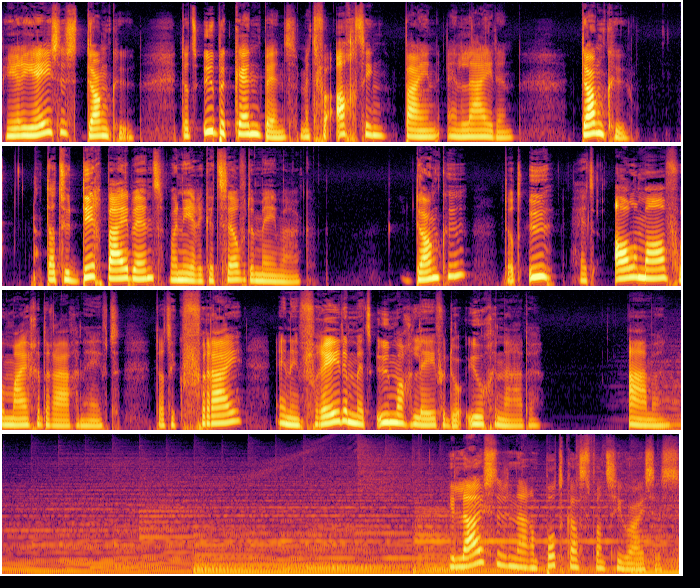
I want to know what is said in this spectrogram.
Heer Jezus, dank u dat u bekend bent met verachting, pijn en lijden. Dank u dat u dichtbij bent wanneer ik hetzelfde meemaak. Dank u dat u het allemaal voor mij gedragen heeft, dat ik vrij en in vrede met u mag leven door uw genade. Amen. Je luisterde naar een podcast van Sea Rises.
